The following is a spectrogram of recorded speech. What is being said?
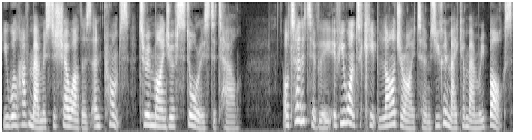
you will have memories to show others and prompts to remind you of stories to tell. Alternatively, if you want to keep larger items, you can make a memory box.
